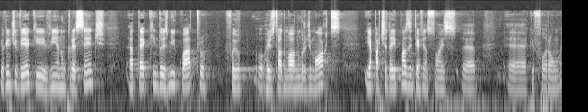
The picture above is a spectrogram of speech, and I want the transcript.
E o que a gente vê é que vinha num crescente até que em 2004 foi o, o registrado o maior número de mortes, e a partir daí, com as intervenções é, é, que foram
